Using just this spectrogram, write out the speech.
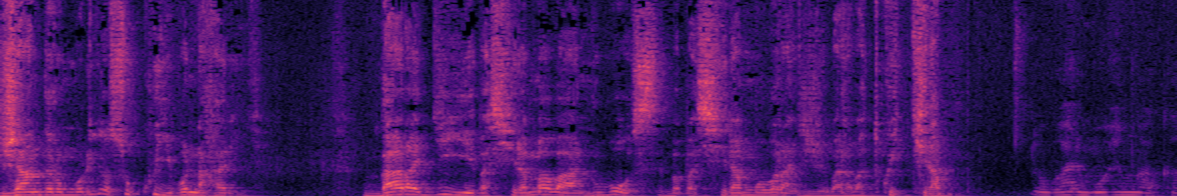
Jandarumori yose uko uyibona hariya. Baragiye bashyiramo abantu bose babashyiramo barangije barabatwikiramo. Ubwo hari muhe mwaka?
